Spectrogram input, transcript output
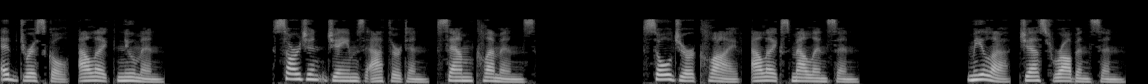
Ed Driscoll, Alec Newman. Sergeant James Atherton, Sam Clemens. Soldier Clive, Alex Mallinson. Mila, Jess Robinson.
